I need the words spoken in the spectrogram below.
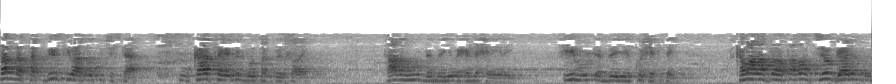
tanna takbiirtii baad la ku jirtaa wuu kaa tagay mid buu takbiirsaday. Taadan wuu dhameeyey wixii la xiriiray. Tii buu dhameeyey ku xigtay. Kamaala dabata adoon soo gaarin buu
